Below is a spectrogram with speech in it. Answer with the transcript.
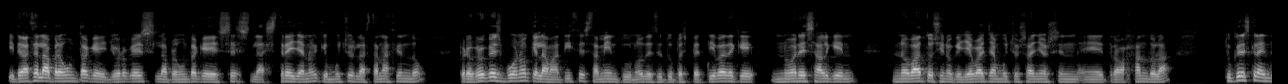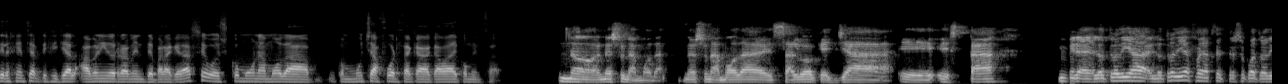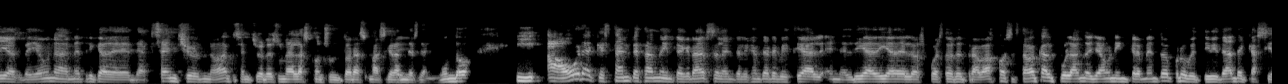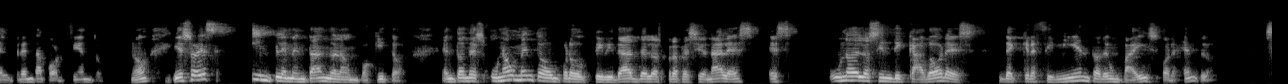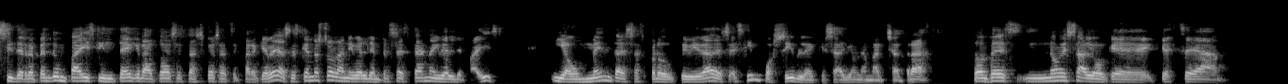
Y te voy a hacer la pregunta que yo creo que es la pregunta que es, la estrella, ¿no? Y que muchos la están haciendo, pero creo que es bueno que la matices también tú, ¿no? Desde tu perspectiva de que no eres alguien novato, sino que llevas ya muchos años en, eh, trabajándola. ¿Tú crees que la inteligencia artificial ha venido realmente para quedarse o es como una moda con mucha fuerza que acaba de comenzar? No, no es una moda, no es una moda, es algo que ya eh, está Mira, el otro día, el otro día fue hace tres o cuatro días, veía una métrica de, Accenture, ¿no? Accenture es una de las consultoras más grandes del mundo y ahora que está empezando a integrarse la inteligencia artificial en el día a día de los puestos de trabajo, se estaba calculando ya un incremento de productividad de casi el 30%, ¿no? Y eso es implementándola un poquito. Entonces, un aumento en productividad de los profesionales es uno de los indicadores de crecimiento de un país, por ejemplo si de repente un país integra todas estas cosas, para que veas, es que no solo a nivel de empresa, está a nivel de país y aumenta esas productividades, es imposible que se haya una marcha atrás. Entonces, no es algo que, que sea,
